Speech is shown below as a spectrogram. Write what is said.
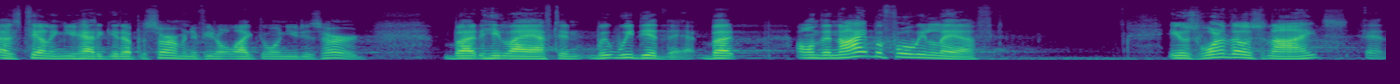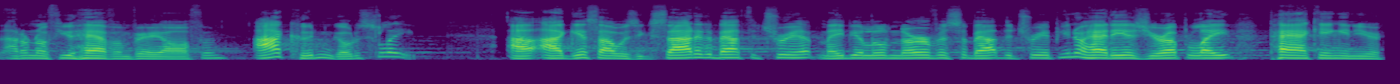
I was telling you how to get up a sermon if you don't like the one you just heard. But he laughed, and we, we did that. But on the night before we left, it was one of those nights, and I don't know if you have them very often, I couldn't go to sleep. I, I, guess I was excited about the trip, maybe a little nervous about the trip. You know how it is, you're up late packing and you're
